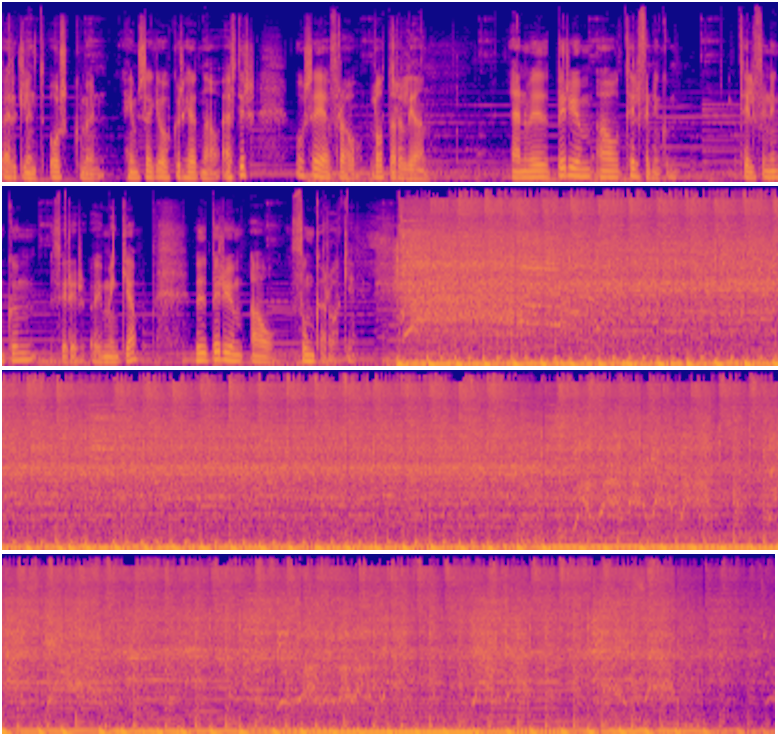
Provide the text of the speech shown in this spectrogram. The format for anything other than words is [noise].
Berglind Ósk mun heimsækja okkur hérna á eftir og segja frá lótaraliðan. En við byrjum á tilfinningum. Tilfinningum fyrir aumingja. Við byrjum á þungarokki.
